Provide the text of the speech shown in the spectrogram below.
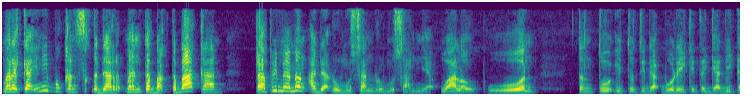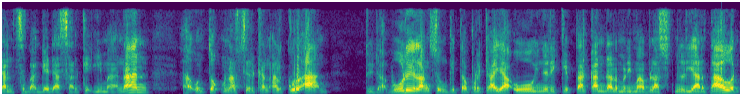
mereka ini bukan sekedar main tebak-tebakan, tapi memang ada rumusan-rumusannya. Walaupun tentu itu tidak boleh kita jadikan sebagai dasar keimanan uh, untuk menafsirkan Al-Quran. Tidak boleh langsung kita percaya, oh ini diciptakan dalam 15 miliar tahun.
